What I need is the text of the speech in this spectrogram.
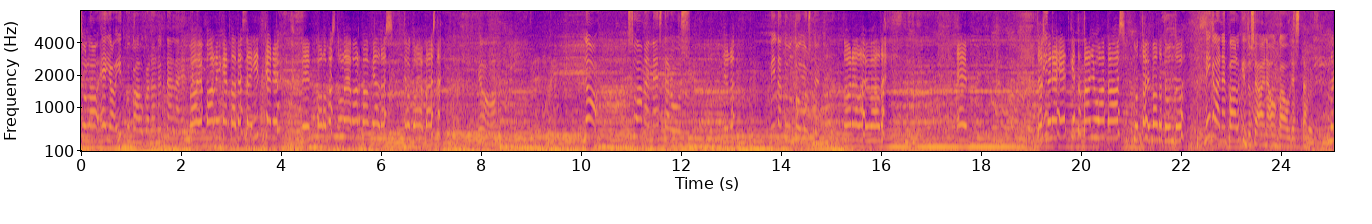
Sulla ei ole itku kaukana nyt tällä Mä hetkellä. oon jo pari kertaa tässä itkenyt, niin kolmas tulee varmaan vielä tässä jonkun ajan päästä. Joo. No, Suomen mestaruus. Kyllä, Miltä tuntuu just nyt? todella hyvältä. Ei. Tässä menee hetki, että tajuaa taas, mutta hyvältä tuntuu. Minkälainen palkinto se aina on kaudesta? No,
